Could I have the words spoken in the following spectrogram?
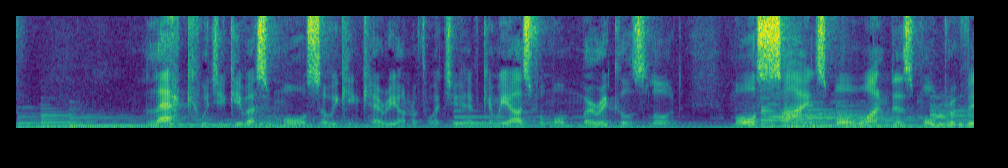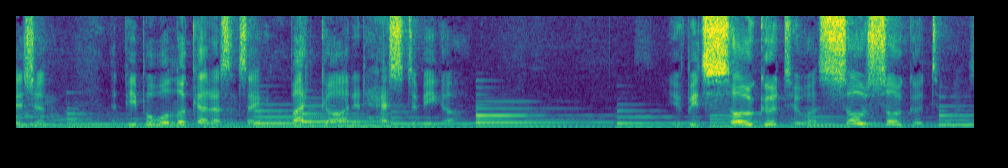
lack? Would you give us more so we can carry on with what you have? Can we ask for more miracles, Lord? More signs, more wonders, more provision. That people will look at us and say, But God, it has to be God. Been so good to us, so, so good to us.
